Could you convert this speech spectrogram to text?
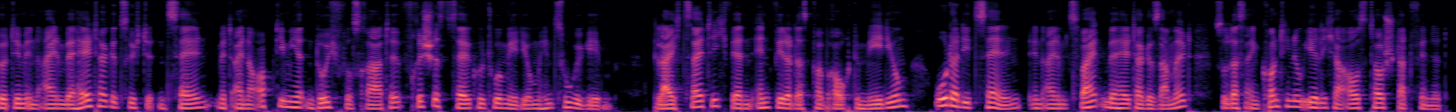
wird dem in einem Behälter gezüchteten Zellen mit einer optimierten Durchflussrate frisches Zellkulturmedium hinzugegeben. Gleichzeitig werden entweder das verbrauchte Medium oder die Zellen in einem zweiten Behälter gesammelt, so dass ein kontinuierlicher Austausch stattfindet.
